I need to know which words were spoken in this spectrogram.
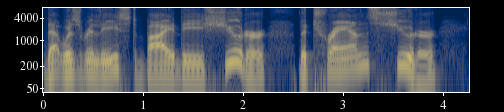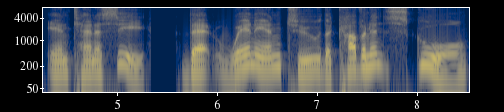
that was released by the shooter, the trans shooter in Tennessee, that went into the Covenant School.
